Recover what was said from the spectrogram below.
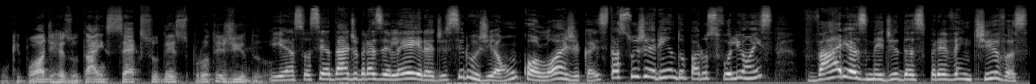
o que pode resultar em sexo desprotegido. E a Sociedade Brasileira de Cirurgia Oncológica está sugerindo para os foliões várias medidas preventivas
